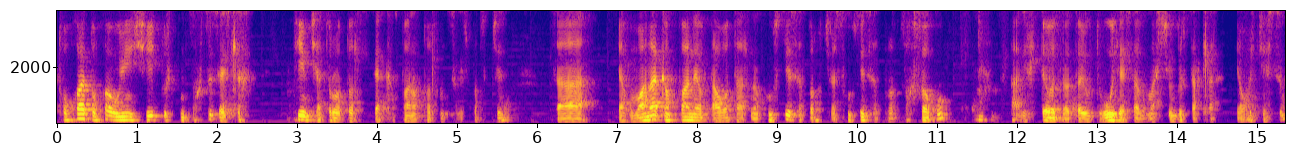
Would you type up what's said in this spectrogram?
тухай тухай үеийн шийдвэрт нь зохицож ажиллах тим чадрууд бол яг компаниуд тулгымцсан гэж бодож байна. За яг манай компани давуу тал нь хүнсний салбар учраас хүнсний салбарууд зогсоогүй. А гэхдээ бол одоо юу гэдэг үйл ажиллагааг маш өндөр зардлаар явуулж ирсэн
